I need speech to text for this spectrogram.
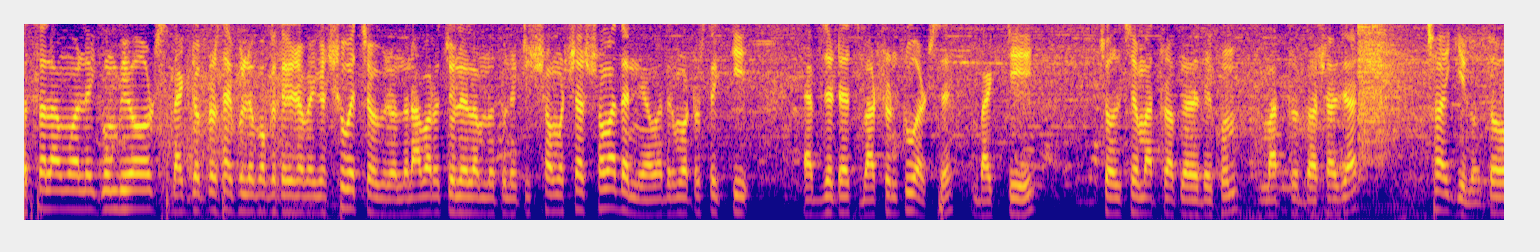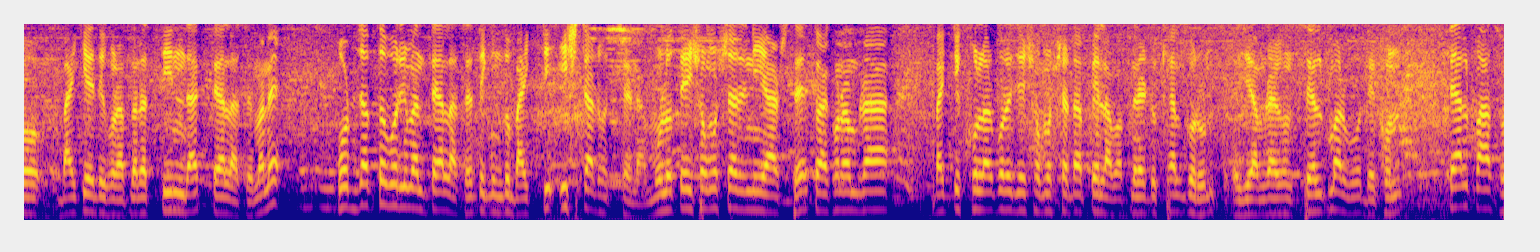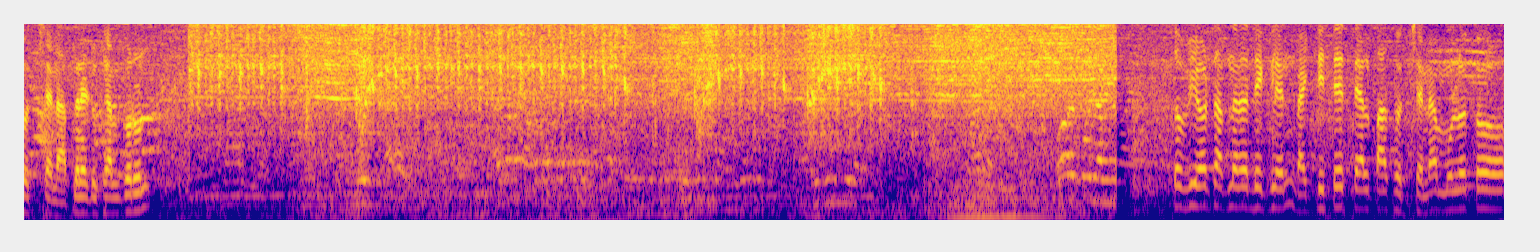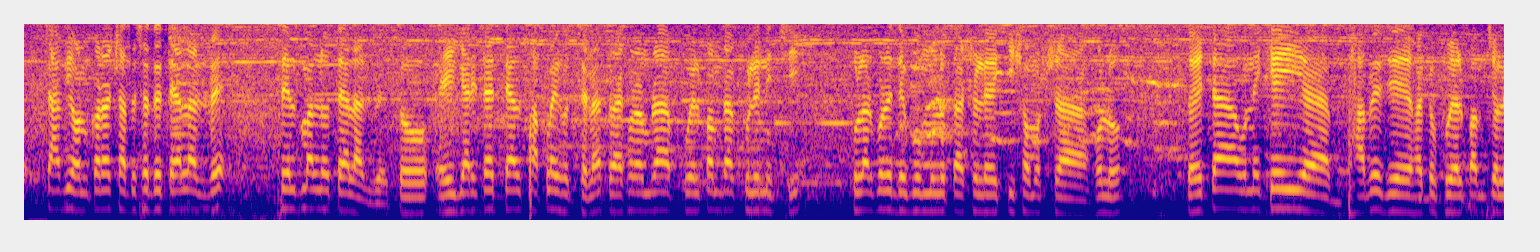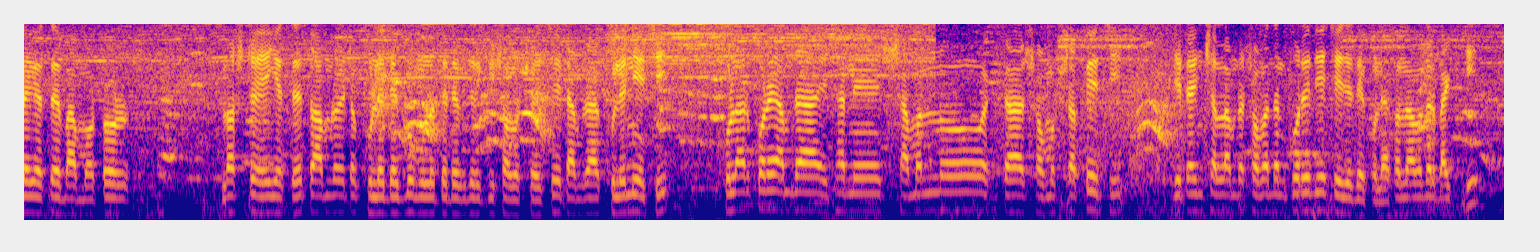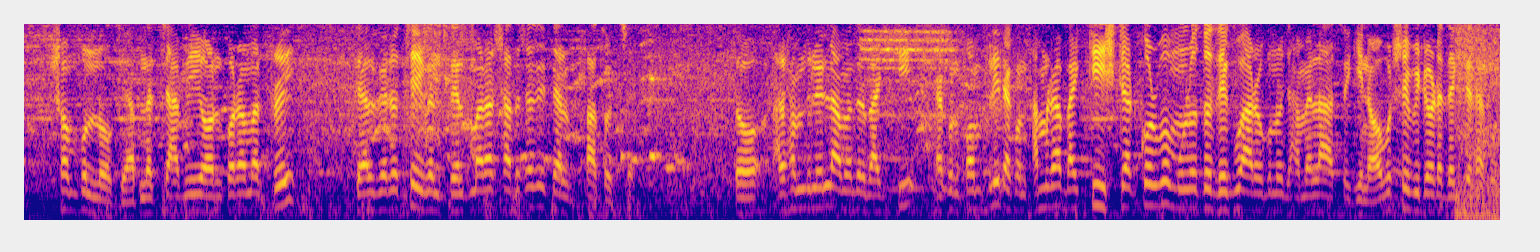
আসসালামু আলাইকুম viewers bike doctor সাইফুলের পক্ষ থেকে সবাইকে শুভেচ্ছা অভিনন্দন। আবারও চলে এলাম নতুন একটি সমস্যার সমাধান নিয়ে। আমাদের মোটরস একটি ভার্সন টু আসছে। বাইকটি চলছে মাত্র, আপনারা দেখুন, মাত্র দশ হাজার ছয় কিলো। তো বাইকে দেখুন, আপনারা তিন দাগ তেল আছে। মানে পর্যাপ্ত পরিমাণ তেল আছে, তো কিন্তু বাইকটি স্টার্ট হচ্ছে না। মূলত এই সমস্যাটা নিয়ে আসছে। তো এখন আমরা বাইকটি খোলার পরে যে সমস্যাটা পেলাম, আপনারা একটু খেয়াল করুন। এই যে আমরা এখন সেলফ মারবো, দেখুন। তেল পাস হচ্ছে না। আপনারা একটু খেয়াল করুন। তো ভিউয়ার্স আপনারা দেখলেন, বাইকটিতে তেল পাস হচ্ছে না। মূলত চাবি অন করার সাথে সাথে তেল আসবে সেলফ মারলেও তেল আসবে। তো এই গাড়িটায় তেল সাপ্লাই হচ্ছে না। তো এখন আমরা ফুয়েল পাম্পটা খুলে নিচ্ছি। খোলার পরে দেখব মূলত আসলে কি সমস্যা হলো। তো এটা অনেকেই ভাবে যে হয়তো ফুয়েল পাম্প চলে গেছে বা মোটর নষ্ট হয়ে গেছে। তো আমরা এটা খুলে দেখব মূলত এটার ভিতরে কী সমস্যা হয়েছে। এটা আমরা খুলে নিয়েছি। খোলার পরে আমরা এখানে সামান্য একটা সমস্যা পেয়েছি, যেটা ইনশাল্লাহ আমরা সমাধান করে দিয়েছি। যে দেখুন, এখন আমাদের বাইকটি সম্পূর্ণ ওকে আপনার চাবি অন করা মাত্রই তেল বেরোচ্ছে ইভেন সেলফ মারার সাথে সাথেই তেল পাস হচ্ছে। তো আলহামদুলিল্লাহ আমাদের বাইকটি এখন কমপ্লিট এখন আমরা বাইকটি স্টার্ট করব, মূলত দেখব আরও কোনো ঝামেলা আছে কিনা। অবশ্যই ভিডিওটা দেখতে থাকুন।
